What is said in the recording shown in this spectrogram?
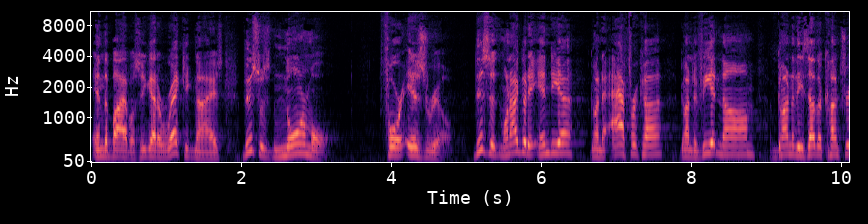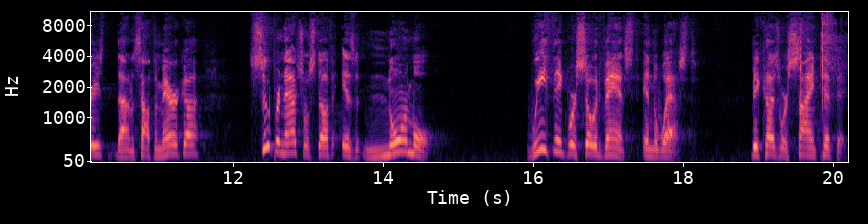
in the Bible. So you got to recognize this was normal for Israel. This is when I go to India, gone to Africa, gone to Vietnam, I've gone to these other countries down in South America. Supernatural stuff is normal. We think we're so advanced in the West because we're scientific.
